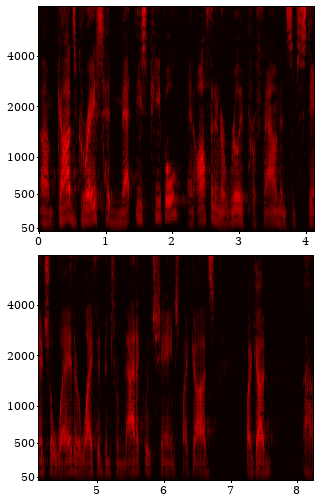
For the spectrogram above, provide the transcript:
Um, God's grace had met these people, and often in a really profound and substantial way. Their life had been dramatically changed by, God's, by God uh,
